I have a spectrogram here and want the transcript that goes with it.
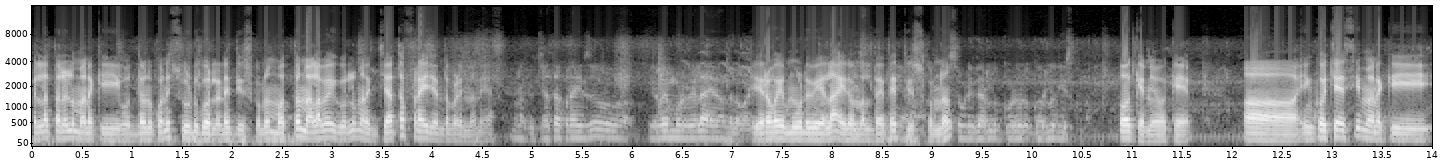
పిల్ల తలలు మనకి వద్దనుకొని సూటి గొర్రెలు అనేది తీసుకున్నాం. మొత్తం నలభై గొర్రెలు మనకి జత ప్రైజ్ ఎంత పడింది అన్నయ్య మనకు జత ప్రైజ్ ఇరవై మూడు వేల ఐదు వందలు పడింది. ఇరవై మూడు వేల ఐదు వందలతో అయితే తీసుకున్నాం. గొర్రెలు తీసుకున్నాం. ఓకే అండి ఓకే. ఆ, ఇంకొచ్చేసి మనకి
